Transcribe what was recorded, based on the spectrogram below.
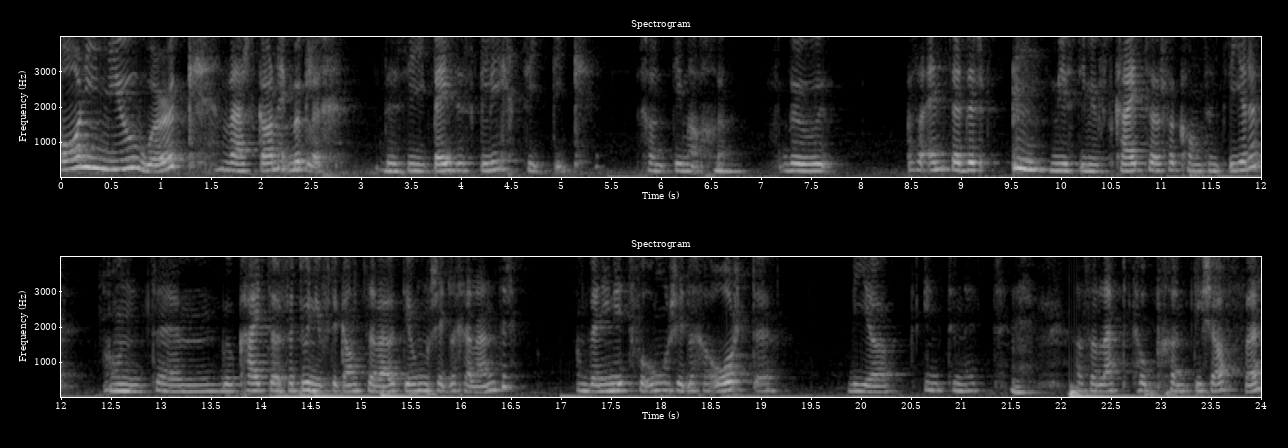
Ohne New Work wäre es gar nicht möglich, dass ich beides gleichzeitig könnte machen Weil, also entweder müsste ich mich auf das Kitesurfen konzentrieren und ähm, weil Kitesurfen tue ich auf der ganzen Welt in unterschiedlichen Ländern und wenn ich nicht von unterschiedlichen Orten via Internet, also Laptop könnte arbeiten,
